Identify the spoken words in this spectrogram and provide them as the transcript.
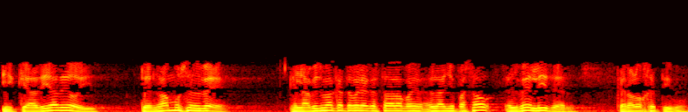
y que a día de hoy tengamos el B en la misma categoría que estaba el año pasado, el B líder, que era el objetivo.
